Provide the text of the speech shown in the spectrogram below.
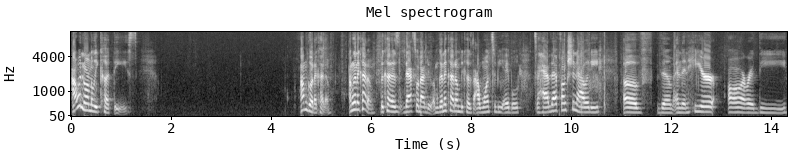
I would normally cut these. I'm going to cut them. I'm going to cut them because that's what I do. I'm going to cut them because I want to be able to have that functionality of them. And then here are the...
